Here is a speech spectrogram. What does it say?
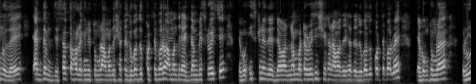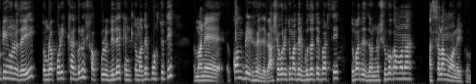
অনুযায়ী এক্সাম দিতে তাহলে কিন্তু তোমরা আমাদের সাথে যোগাযোগ করতে পারো। আমাদের এক্সাম বেস রয়েছে এবং স্ক্রিনে দেওয়ার নাম্বারটা রয়েছে, সেখানে আমাদের সাথে যোগাযোগ করতে পারবে এবং তোমরা রুটিন অনুযায়ী তোমরা পরীক্ষাগুলো সবগুলো দিলে কিন্তু তোমাদের প্রস্তুতি মানে কমপ্লিট হয়ে যাবে। আশা করি তোমাদের বোঝাতে পারছি। তোমাদের জন্য শুভকামনা। আসসালামু আলাইকুম।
